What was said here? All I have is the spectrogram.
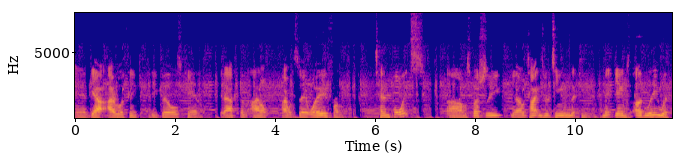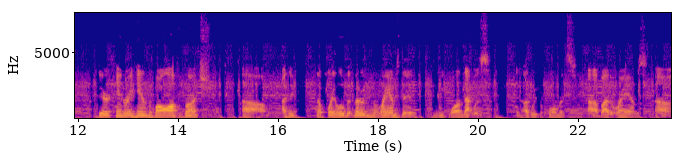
and yeah, I really think the Bills can get after them. I don't. I would stay away from ten points, um, especially you know Titans are a team that can make games ugly with Derrick Henry handing the ball off a bunch. Um, I think they'll play a little bit better than the Rams did in Week One. That was an ugly performance uh, by the Rams. Um,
